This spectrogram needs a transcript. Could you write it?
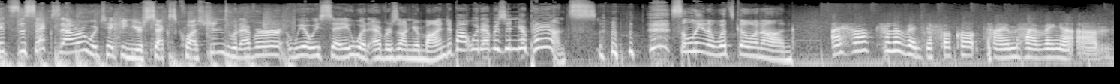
It's the sex hour. We're taking your sex questions, whatever we always say, whatever's on your mind about whatever's in your pants. Selena, what's going on? I have kind of a difficult time having a um,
